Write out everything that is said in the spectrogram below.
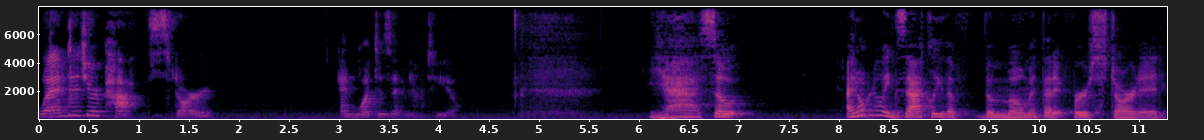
When did your path start? And what does it mean to you? Yeah, so I don't know exactly the the moment that it first started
